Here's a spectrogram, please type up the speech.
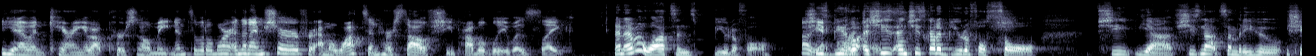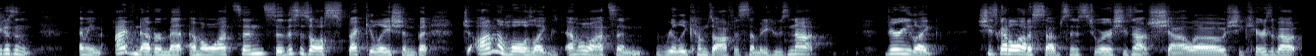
you know, and caring about personal maintenance a little more. And then I'm sure for Emma Watson herself, she probably was like, And Emma Watson's beautiful. Oh, she's yeah, beautiful and she's and she's got a beautiful soul. She yeah, she's not somebody who she doesn't I mean, I've never met Emma Watson, so this is all speculation, but on the whole like Emma Watson really comes off as somebody who's not very like she's got a lot of substance to her. She's not shallow. She cares about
